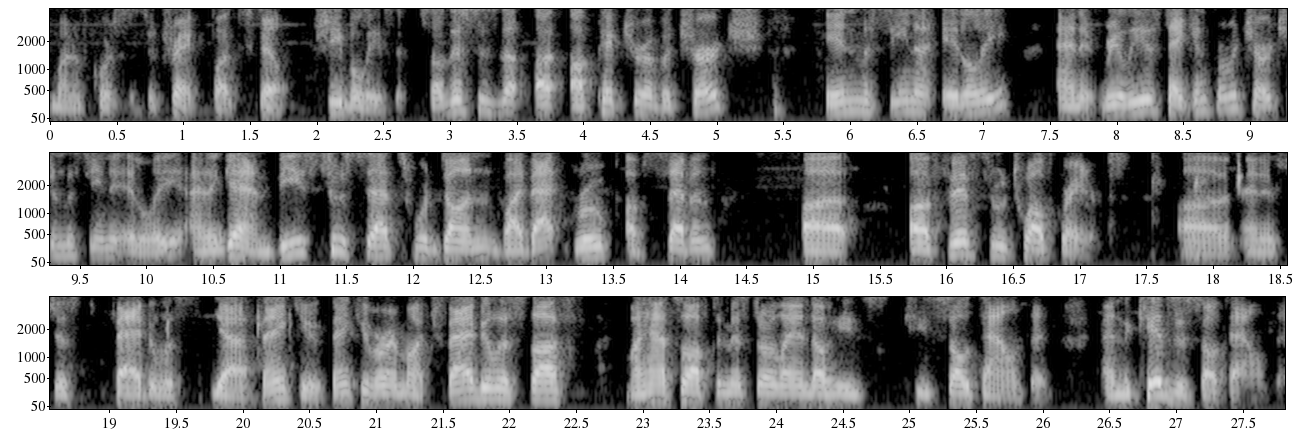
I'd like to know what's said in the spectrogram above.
when of course it's a trick, but still, she believes it. So this is the, a, a picture of a church in Messina, Italy, and it really is taken from a church in Messina, Italy. And again, these two sets were done by that group of seventh, uh, uh, fifth through twelfth graders. Uh, and it's just fabulous. Yeah, thank you, thank you very much. Fabulous stuff my hat's off to Mr. Orlando. He's he's so talented, and the kids are so talented,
